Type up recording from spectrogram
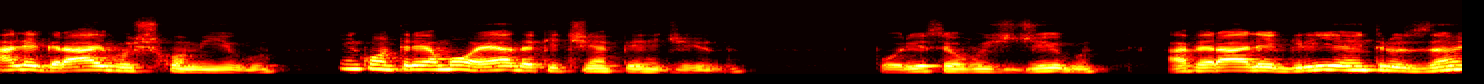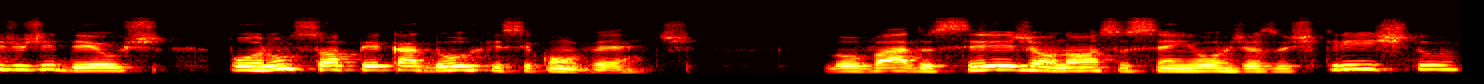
Alegrai-vos comigo, encontrei a moeda que tinha perdido. Por isso eu vos digo: haverá alegria entre os anjos de Deus por um só pecador que se converte. Louvado seja o nosso Senhor Jesus Cristo,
